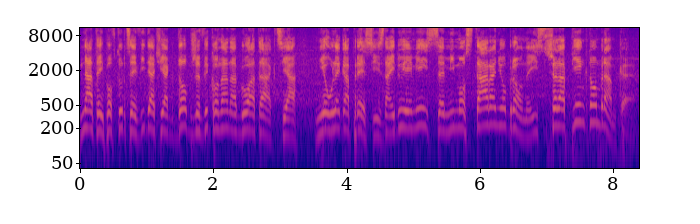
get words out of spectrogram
Na tej powtórce widać, jak dobrze wykonana była ta akcja. Nie ulega presji, znajduje miejsce mimo starań obrony i strzela piękną bramkę.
